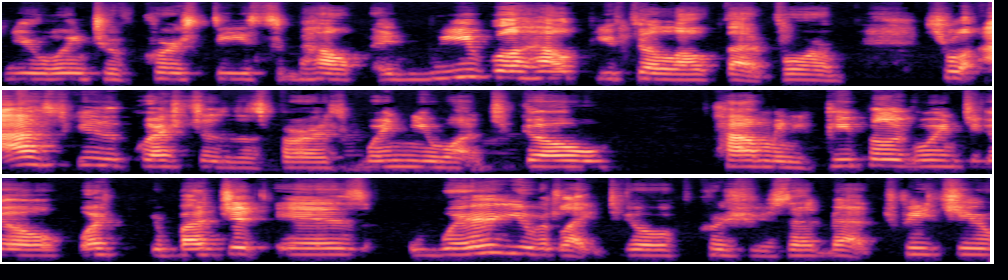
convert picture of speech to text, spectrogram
you're going to, of course, need some help, and we will help you fill out that form. So we'll ask you the questions as far as when you want to go, how many people are going to go, what your budget is, where you would like to go. Of course, you said Machu Picchu,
